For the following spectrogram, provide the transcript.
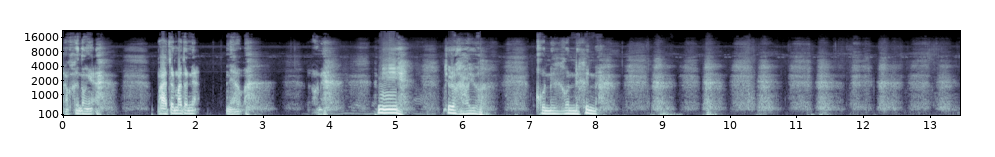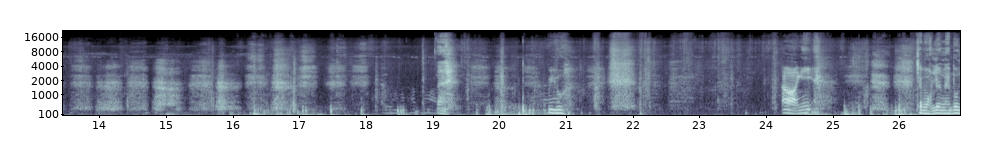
เราขึ้นตรงเนี้ยป่าจนมาตรงเนี้ยเนี่ยครับตรงเนี้ยมีชุดขาวอยู่ คนหนึงคนนึงขึ้นอะวิว อย่างงี้ จะบอกเรื่องอะไรบ้าง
